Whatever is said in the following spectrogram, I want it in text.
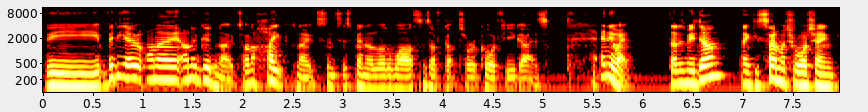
the video on a on a good note, on a hyped note, since it's been a little while since I've got to record for you guys. Anyway, that is me done. Thank you so much for watching.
